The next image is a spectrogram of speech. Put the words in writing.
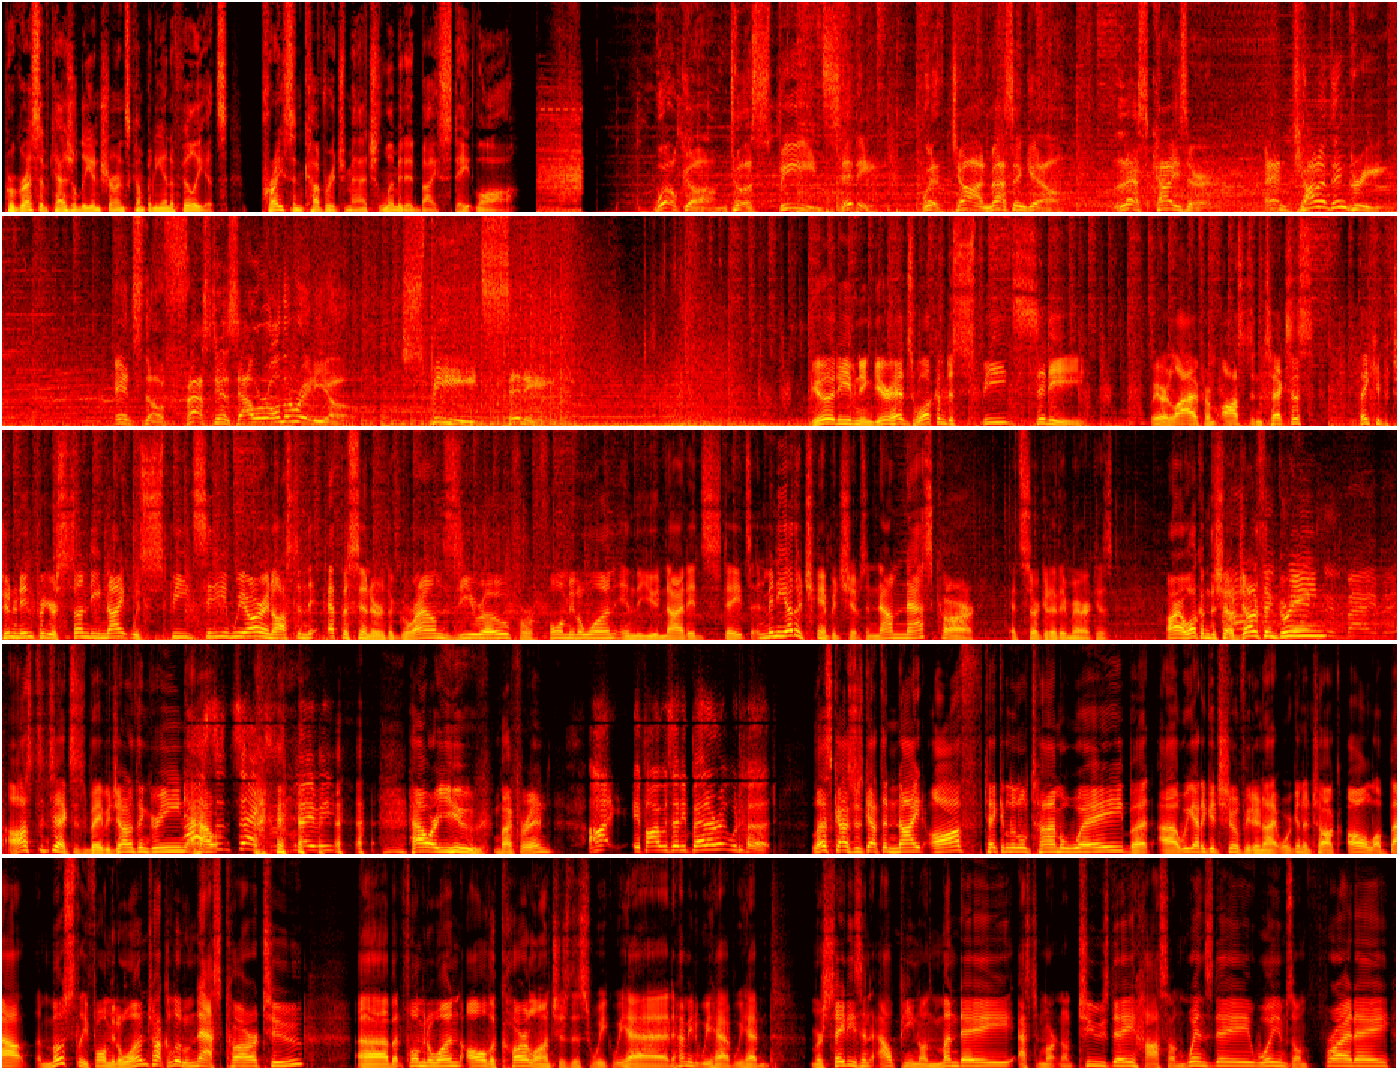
Progressive Casualty Insurance Company and Affiliates. Price and coverage match limited by state law. Welcome to Speed City with John Massengill, Les Kaiser, and Jonathan Green. It's the fastest hour on the radio. Speed City. Good evening, Gearheads. Welcome to Speed City. We are live from Austin, Texas. Thank you for tuning in for your Sunday night with Speed City. We are in Austin, the epicenter, the ground zero for Formula One in the United States and many other championships, and now NASCAR at Circuit of the Americas. All right, welcome to the show. Austin, Jonathan Green. Texas, baby. Austin, Texas, baby. Jonathan Green. Austin, Texas, baby. How, how are you, my friend? I, if I was any better, it would hurt. Les Kaiser's got the night off, taking a little time away, but uh, we got a good show for you tonight. We're going to talk all about mostly Formula One, talk a little NASCAR too. Uh, but Formula One, all the car launches this week. We had, how many do we have? We had Mercedes and Alpine on Monday, Aston Martin on Tuesday, Haas on Wednesday, Williams on Friday.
